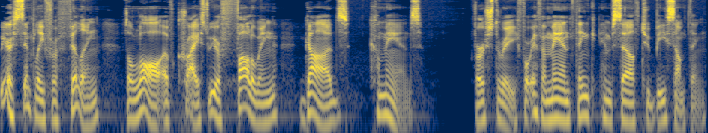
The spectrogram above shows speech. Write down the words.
we are simply fulfilling the law of Christ. We are following God's commands. Verse 3 For if a man think himself to be something,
